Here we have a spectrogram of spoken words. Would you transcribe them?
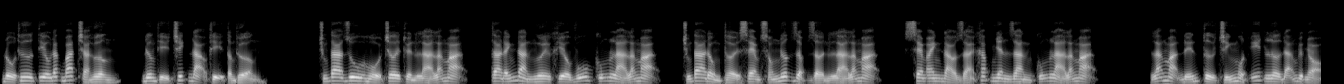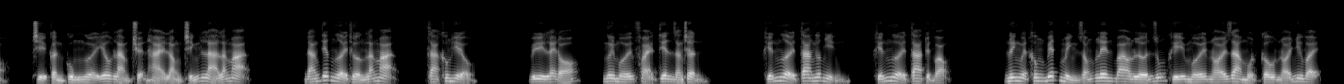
Đổ thư tiêu đắc bát trà hương, đương thị trích đạo thị tầm thường. Chúng ta du hồ chơi thuyền là lãng mạn, ta đánh đàn ngươi khiêu vũ cũng là lãng mạn, chúng ta đồng thời xem sóng nước dập dờn là lãng mạn, xem anh đào giải khắp nhân gian cũng là lãng mạn. Lãng mạn đến từ chính một ít lơ đãng việc nhỏ, chỉ cần cùng người yêu làm chuyện hài lòng chính là lãng mạn. Đáng tiếc người thường lãng mạn, ta không hiểu. Vì lẽ đó ngươi mới phải tiên giáng trần. Khiến người ta ngước nhìn, khiến người ta tuyệt vọng. Ninh nguyệt không biết mình dóng lên bao lớn dũng khí mới nói ra một câu nói như vậy.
